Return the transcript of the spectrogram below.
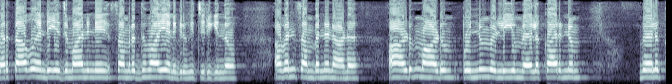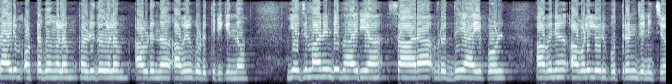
കർത്താവ് എന്റെ യജമാനനെ സമൃദ്ധമായി അനുഗ്രഹിച്ചിരിക്കുന്നു. അവൻ സമ്പന്നനാണ്. ആടും മാടും പൊന്നും വെള്ളിയും വേലക്കാരനും വേലക്കാരും ഒട്ടകങ്ങളും കഴുതകളും അവിടുന്ന് അവന് കൊടുത്തിരിക്കുന്നു. യജമാനന്റെ ഭാര്യ സാറ വൃദ്ധയായപ്പോൾ അവന് അവളിൽ ഒരു പുത്രൻ ജനിച്ചു.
